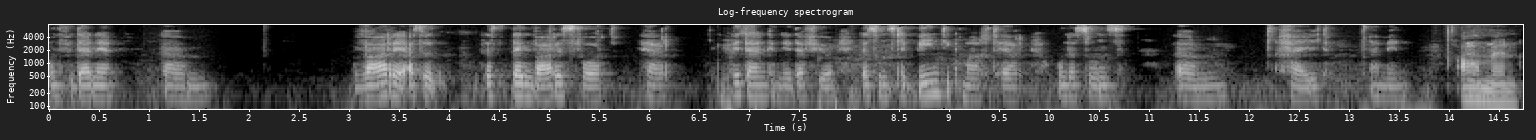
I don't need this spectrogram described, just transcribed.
und für deine ähm, wahre, also das, dein wahres Wort, Herr. Yes. Wir danken dir dafür, dass uns lebendig macht, Herr, und dass uns ähm, heilt. Amen. Amen.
